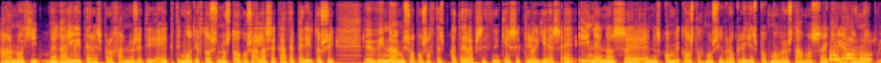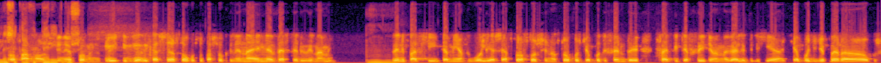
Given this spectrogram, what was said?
αν όχι μεγαλύτερες προφανώς γιατί εκτιμώ ότι αυτός είναι ο στόχος αλλά σε κάθε περίπτωση ε, δυνάμεις όπως αυτές που κατέγραψε εθνικές εκλογές ε, είναι ένας, ε, ένας κομβικός σταθμός οι ευρωεκλογές που έχουμε μπροστά μπροστά μας, κυρία Αντωνόπουλε, σε κάθε περίπτωση. Είναι η επόμενη εκλογική διαδικασία. Ο στόχος του Πασόκ είναι να είναι δεύτερη δύναμη. Δεν υπάρχει καμία αμφιβολία σε αυτό. Αυτός είναι ο στόχος και από ό,τι φαίνεται θα επιτευχθεί και με μεγάλη επιτυχία. Και από εκεί και πέρα, όπως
